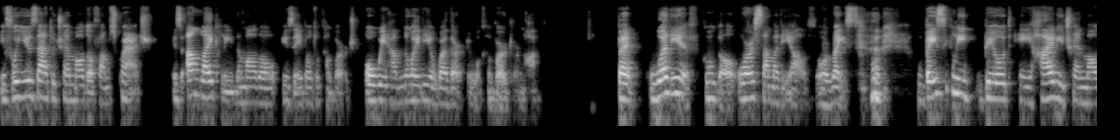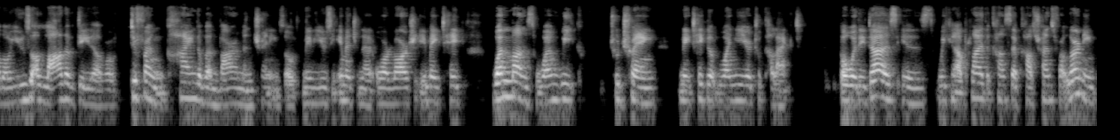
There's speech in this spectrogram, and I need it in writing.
If we use that to train model from scratch, it's unlikely the model is able to converge, or we have no idea whether it will converge or not. But what if Google or somebody else or Rice basically build a highly trained model, use a lot of data or different kind of environment training. So maybe using ImageNet or large, it may take one month, one week to train, may take one year to collect. But what it does is we can apply the concept called transfer learning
